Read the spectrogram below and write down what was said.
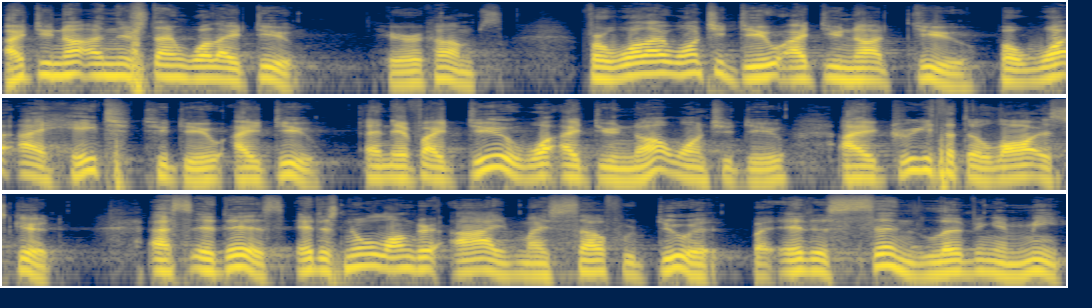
I do not understand what I do. Here it comes. For what I want to do, I do not do, but what I hate to do, I do. And if I do what I do not want to do, I agree that the law is good. As it is, it is no longer I myself who do it, but it is sin living in me.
